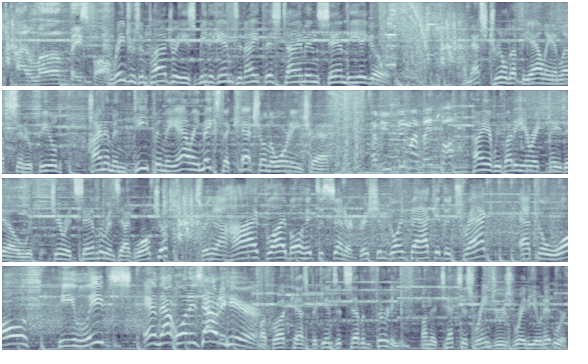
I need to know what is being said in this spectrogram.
I love baseball. Rangers and Padres meet again tonight, this time in San Diego. And that's drilled up the alley in left center field. Heineman deep in the alley makes the catch on the warning track. Have you seen my baseball? Hi, everybody. Eric Nadel with Jared Sandler and Zach Walchuk. Swinging a high fly ball hit to center. Grisham going back at the track, at the wall. He leaps, and that one is out of here. Our broadcast begins at 7:30 on the Texas Rangers Radio Network.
